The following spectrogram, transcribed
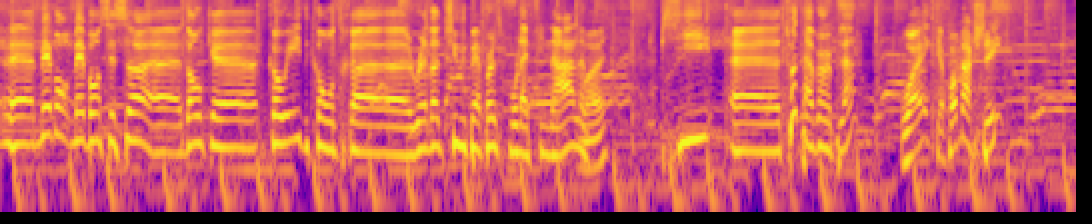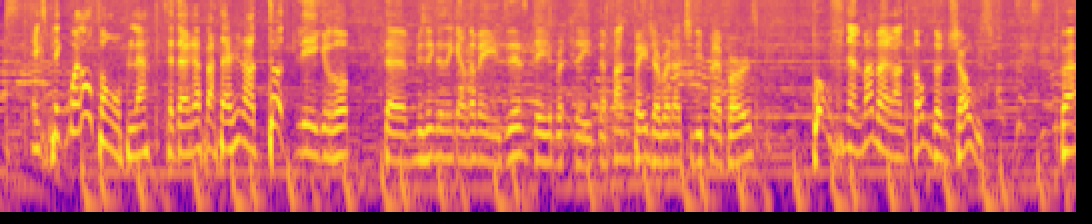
Euh, mais bon, mais bon, c'est ça. Euh, donc, euh, Coed contre euh, Red Hot Chili Peppers pour la finale. Ouais. Puis, toi, t'avais un plan? Ouais, qui a pas marché. Explique-moi donc ton plan. C'est de repartager dans tous les groupes de musique des années 90, des, des, de fanpage de Red Hot Chili Peppers, pour finalement me rendre compte d'une chose. Quoi?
